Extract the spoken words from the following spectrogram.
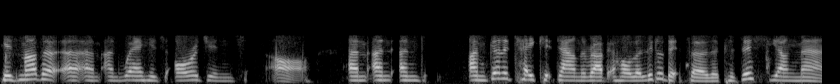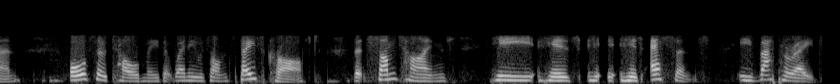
his mother uh, um, and where his origins are. Um, and and I'm going to take it down the rabbit hole a little bit further because this young man also told me that when he was on spacecraft, that sometimes he his his essence evaporates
